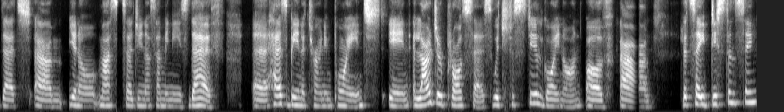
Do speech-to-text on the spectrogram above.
that, um, you know, Mahsa Jina's Amini's death uh, has been a turning point in a larger process, which is still going on of, uh, let's say, distancing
